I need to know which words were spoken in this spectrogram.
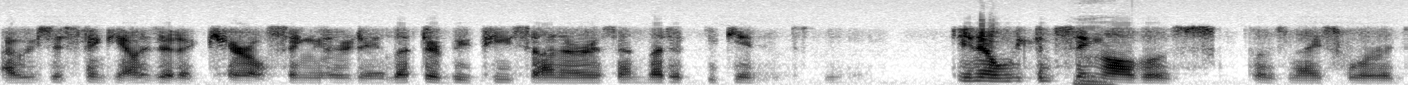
I was just thinking, I was at a carol singing the other day, Let there be peace on earth and let it begin. You know, we can sing mm-hmm. all those those nice words,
